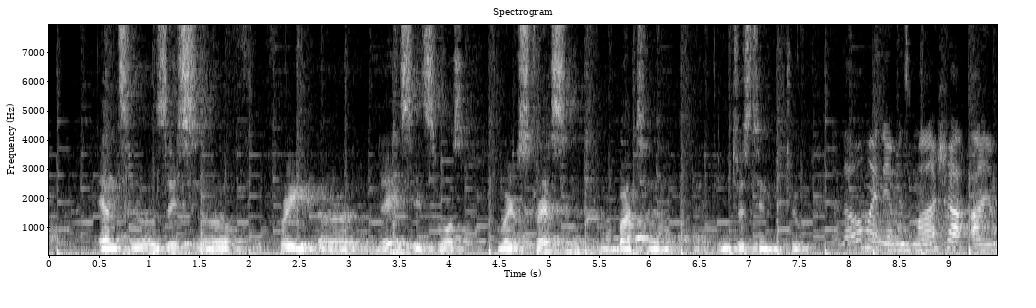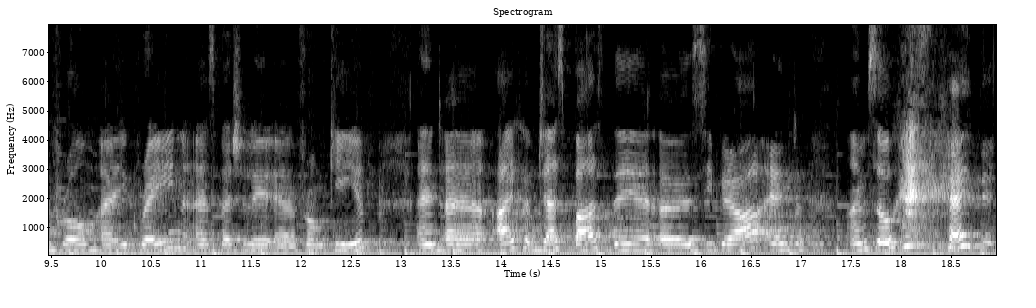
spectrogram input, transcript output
And uh, these uh, three uh, days it was very stressing, but uh, interesting too. Hello, my name is Masha. I'm from uh, Ukraine, especially uh, from Kiev, and uh, I have just passed the uh, CPR, and I'm so happy.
